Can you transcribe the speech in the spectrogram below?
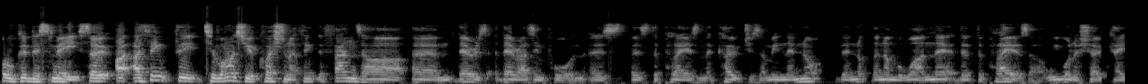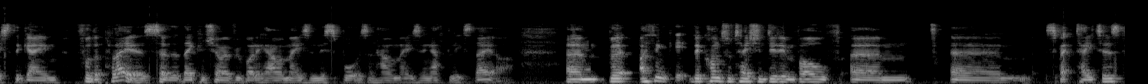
Oh goodness me! So I, I think the, to answer your question, I think the fans are um, they're as they're as important as as the players and the coaches. I mean, they're not they're not the number one. They're the, the players are. We want to showcase the game for the players so that they can show everybody how amazing this sport is and how amazing athletes they are. Um, but I think it, the consultation did involve um, um, spectators.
